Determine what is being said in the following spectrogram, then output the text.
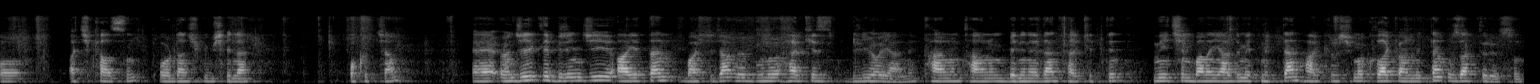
O açık kalsın. Oradan çünkü bir şeyler okutacağım. E, öncelikle birinci ayetten başlayacağım ve bunu herkes biliyor yani. Tanrım Tanrım beni neden terk ettin? Niçin bana yardım etmekten, haykırışıma kulak vermekten uzak duruyorsun?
